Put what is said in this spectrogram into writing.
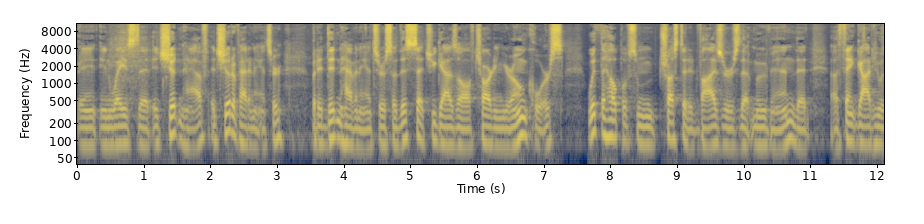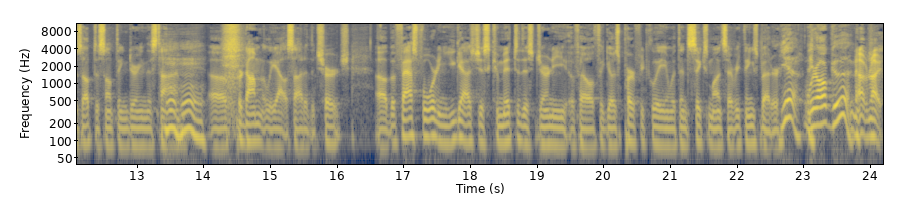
in, in ways that it shouldn't have. It should have had an answer, but it didn't have an answer. So this sets you guys off charting your own course with the help of some trusted advisors that move in that uh, thank God he was up to something during this time, mm-hmm. uh, predominantly outside of the church. Uh, but fast forwarding, you guys just commit to this journey of health. It goes perfectly, and within six months, everything's better. Yeah, we're all good. no, right.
